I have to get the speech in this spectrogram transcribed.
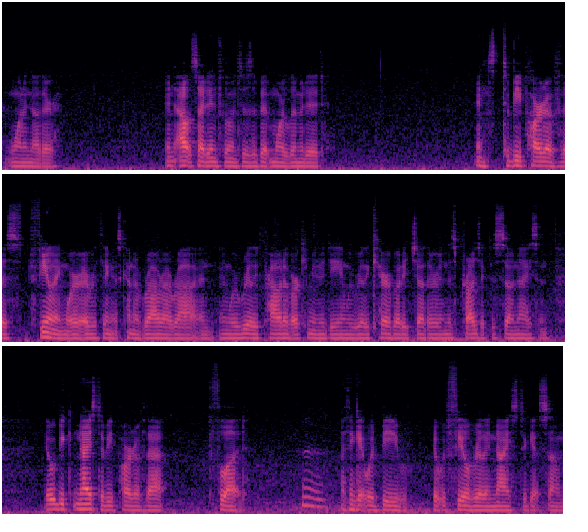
one another. And outside influence is a bit more limited. And to be part of this feeling where everything is kind of rah rah rah and, and we're really proud of our community and we really care about each other and this project is so nice and it would be nice to be part of that flood. Hmm. I think it would be it would feel really nice to get some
